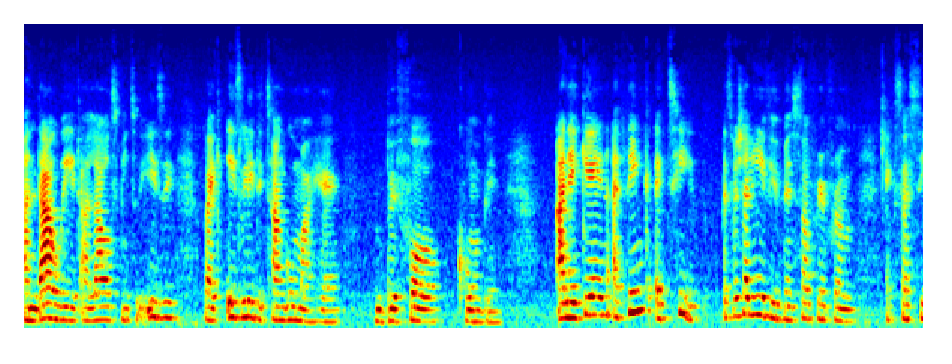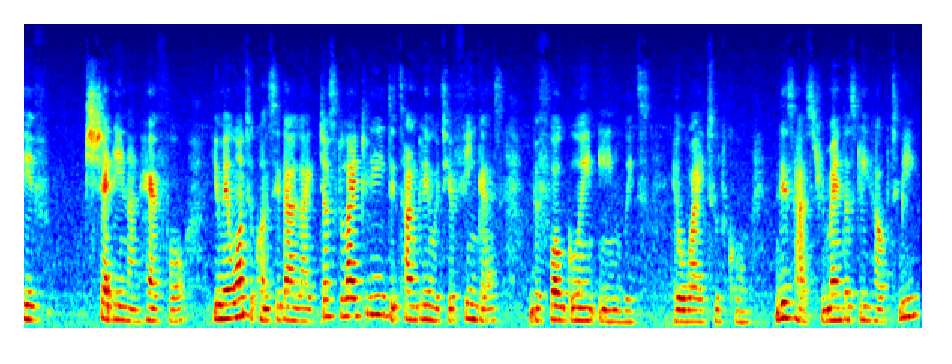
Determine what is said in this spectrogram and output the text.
And that way it allows me to easy like easily detangle my hair before combing. And again I think a tip especially if you've been suffering from excessive shedding and hair fall you may want to consider like just lightly detangling with your fingers before going in with a wide tooth comb this has tremendously helped me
